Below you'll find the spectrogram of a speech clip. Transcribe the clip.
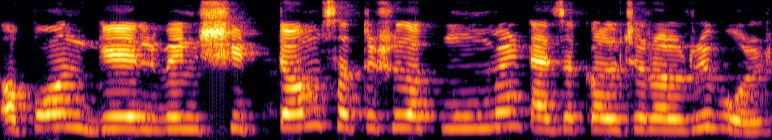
upon Gail when she termed Satyashodhak movement as a cultural revolt.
